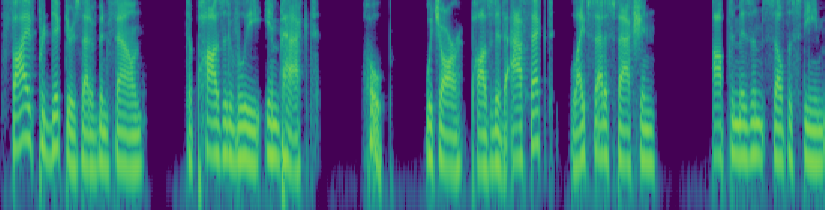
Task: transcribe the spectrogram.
five predictors that have been found to positively impact hope, which are positive affect, life satisfaction, optimism, self esteem,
